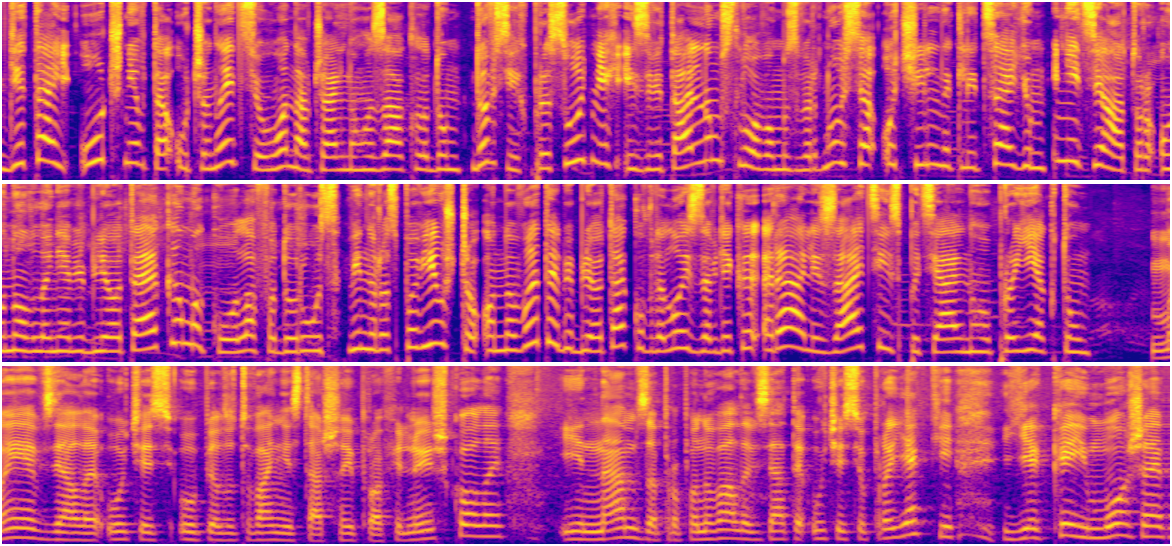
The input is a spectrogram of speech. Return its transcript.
дітей, учнів та учениць цього навчального закладу. До всіх присутніх із вітальним словом звернувся очільник ліцею, ініціатор оновлення бібліотеки Микола Федорус. Він розповів, що оновити бібліотеку вдалося завдяки реалізації спеціального проєкту. Ми взяли участь у пілотуванні старшої профільної школи, і нам запропонували взяти участь у проєкті, який може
